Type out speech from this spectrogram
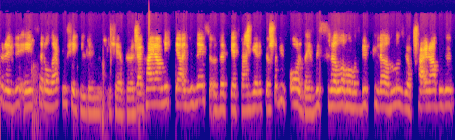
süreci eğitsel olarak bu şekilde şey yapıyoruz. Yani kaynağın ihtiyacı neyse özet geçmem gerekiyorsa biz oradayız. Bir sıralamamız, bir planımız yok. Kaynağı bugün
